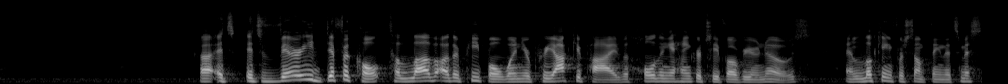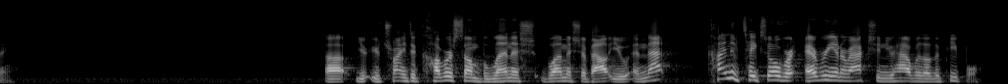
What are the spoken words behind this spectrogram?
Uh, it's, it's very difficult to love other people when you're preoccupied with holding a handkerchief over your nose and looking for something that's missing. Uh, you're, you're trying to cover some blemish, blemish about you, and that kind of takes over every interaction you have with other people.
